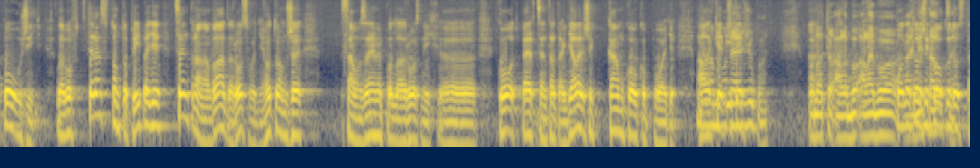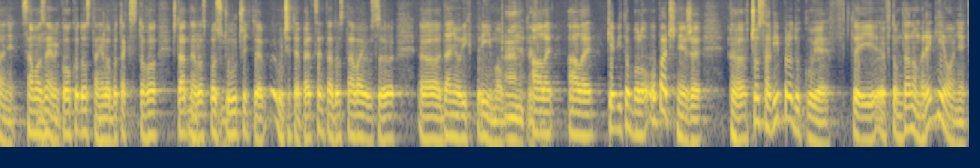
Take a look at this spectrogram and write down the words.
použiť. Lebo teraz v tomto prípade centrálna vláda rozhodne o tom, že samozrejme podľa rôznych e, kvót, percent a tak ďalej, že kam koľko pôjde. Ale, ale keby tie... Podľa toho, alebo, alebo Podľa toho, že koľko dostane. Samozrejme, koľko dostane, lebo tak z toho štátneho rozpočtu určité, určité percenta dostávajú z e, daňových príjmov. Áno, ale, ale keby to bolo opačne, že čo sa vyprodukuje v, tej, v tom danom regióne...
